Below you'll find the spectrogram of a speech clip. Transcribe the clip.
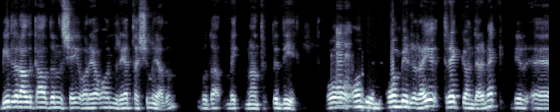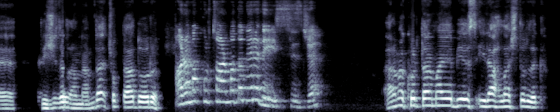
1 liralık aldığınız şeyi oraya 10 liraya taşımayalım. Bu da mantıklı değil. O Evet. 11, 11 lirayı direkt göndermek bir e, dijital anlamda çok daha doğru. Arama kurtarmada neredeyiz sizce? Arama kurtarmayı biz ilahlaştırdık.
